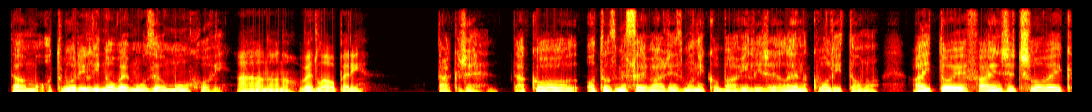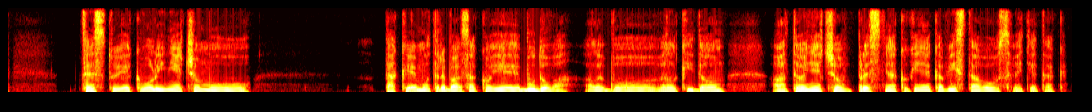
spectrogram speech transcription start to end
Tam otvorili nové múzeum Munchovi. Áno, áno, vedľa opery. Takže ako o tom sme sa aj vážne s Monikou bavili, že len kvôli tomu. Aj to je fajn, že človek cestuje kvôli niečomu takému, treba ako je budova alebo veľký dom a to je niečo presne ako keď nejaká výstava o svete, tak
